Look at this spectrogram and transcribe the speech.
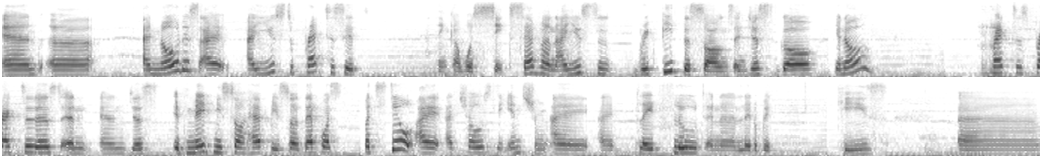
And uh, I noticed I, I used to practice it. I think I was six, seven. I used to repeat the songs and just go, you know, mm-hmm. practice, practice, and and just it made me so happy. So that was but still I, I chose the instrument. I, I played flute and a little bit keys. Uh,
